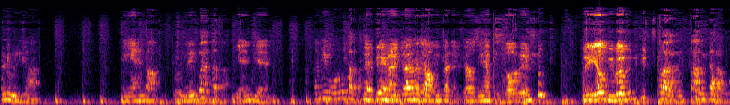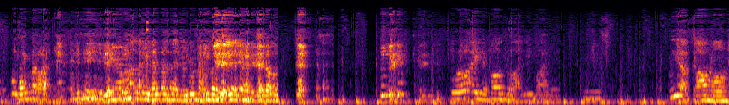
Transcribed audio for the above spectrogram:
အဲ့လိုတွေကအရန်တော့လေးပတ်တာရမ်းကျန်အမေဘလို့ 年的，就的年间，他比我们快。对对，还要我们快点，要今天补妆。不是要比我们放大我，我们快。哈哈哈哈哈哈！我爱的包子啊，你妈的！你要加吗？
